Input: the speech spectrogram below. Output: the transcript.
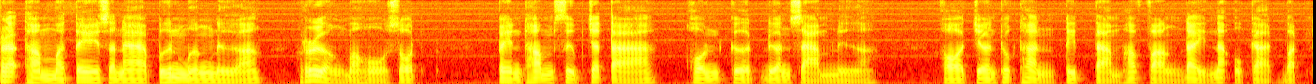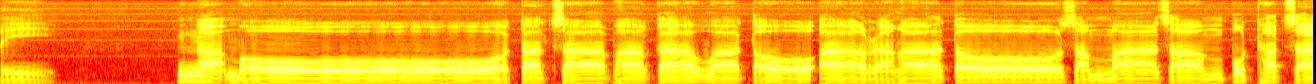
พระธรรมเทศนาปื้นเมืองเหนือ เรื่องมโหสถ เป็นธรรมสืบจตา คนเกิดเดือนสามเหนือ ขอเชิญทุกท่านติดตามฮับฟังได้ณโอกาสบัดนี้นะโมตัสสะภะคะวะโตอะระหะโต สัมมาสัมพุทธัสสะ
